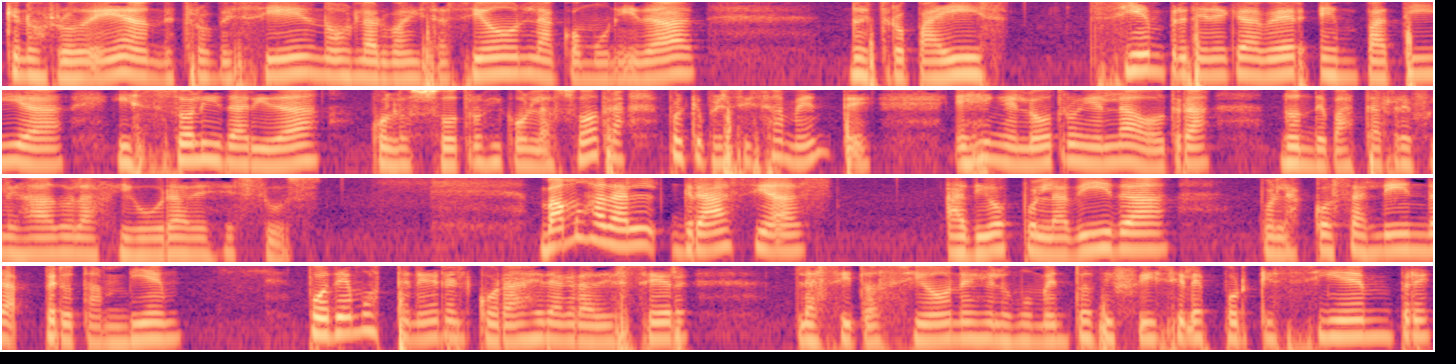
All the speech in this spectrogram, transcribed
que nos rodean, nuestros vecinos, la urbanización, la comunidad, nuestro país. Siempre tiene que haber empatía y solidaridad con los otros y con las otras, porque precisamente es en el otro y en la otra donde va a estar reflejado la figura de Jesús. Vamos a dar gracias a Dios por la vida, por las cosas lindas, pero también podemos tener el coraje de agradecer las situaciones y los momentos difíciles porque siempre,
